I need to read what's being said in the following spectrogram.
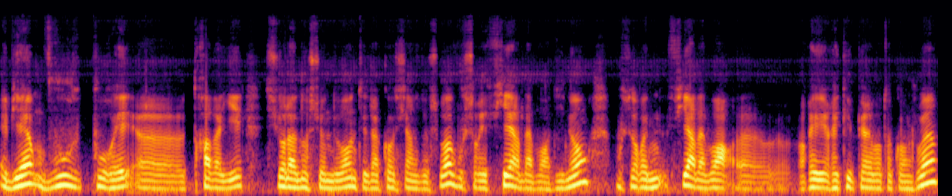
eh bien, vous pourrez euh, travailler sur la notion de honte et de la conscience de soi. Vous serez fier d'avoir dit non, vous serez fier d'avoir euh, ré récupéré votre conjoint,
